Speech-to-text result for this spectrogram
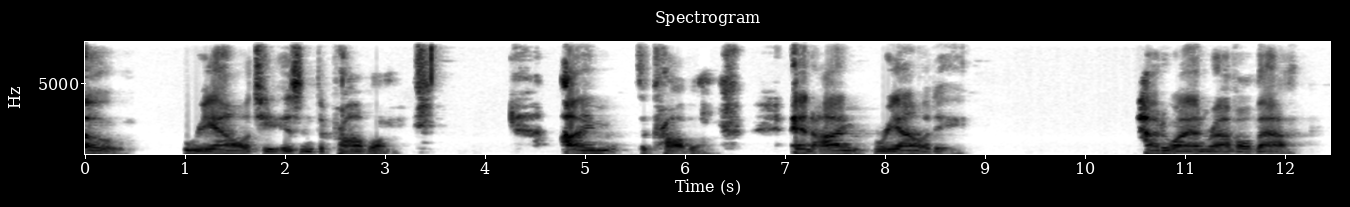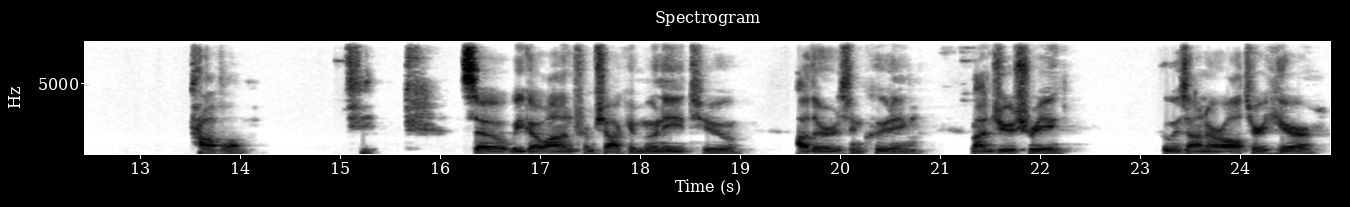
Oh, reality isn't the problem. I'm the problem and I'm reality. How do I unravel that problem? so we go on from Shakyamuni to others, including Manjushri, who is on our altar here,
